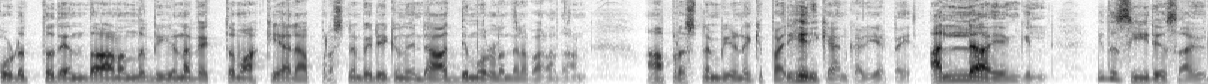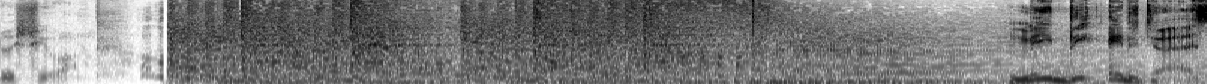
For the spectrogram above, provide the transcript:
കൊടുത്തത് എന്താണെന്ന് വീണ വ്യക്തമാക്കിയാൽ ആ പ്രശ്നം പരിഹരിക്കുന്നത് എന്റെ ആദ്യം മുതലുള്ള നിലപാട് അതാണ്. ആ പ്രശ്നം വീണയ്ക്ക് പരിഹരിക്കാൻ കഴിയട്ടെ. അല്ല എങ്കിൽ ഇത് സീരിയസ് ആയൊരു ഇഷ്യൂ ആണ്. Meet the editors.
